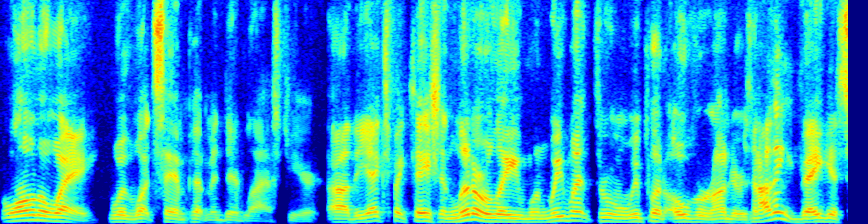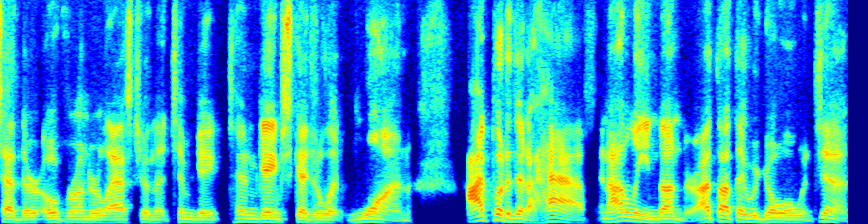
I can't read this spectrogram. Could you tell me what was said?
Blown away with what Sam Pittman did last year. Uh, the expectation, literally, when we went through and we put over unders, and I think Vegas had their over under last year in that 10 game, 10 game schedule at one. I put it at a half and I leaned under. I thought they would go 0 and 10.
